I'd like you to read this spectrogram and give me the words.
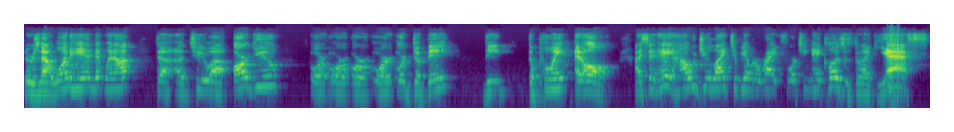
There was not one hand that went up to, uh, to uh, argue or, or or or or debate the the point at all. I said hey how would you like to be able to write 14 day closes? They're like yes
